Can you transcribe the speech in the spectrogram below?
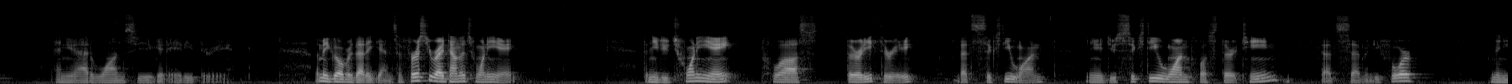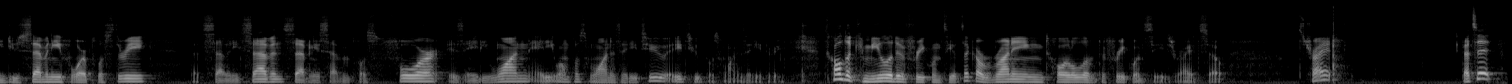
And you add 1, so you get 83. Let me go over that again. So first you write down the 28. Then you do 28 plus 33. That's 61. Then you do 61 plus 13. That's 74. And then you do 74 plus 3. That's 77. 77 plus 4 is 81. 81 plus 1 is 82. 82 plus 1 is 83. It's called a cumulative frequency. It's like a running total of the frequencies, right? So let's try it. That's it.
